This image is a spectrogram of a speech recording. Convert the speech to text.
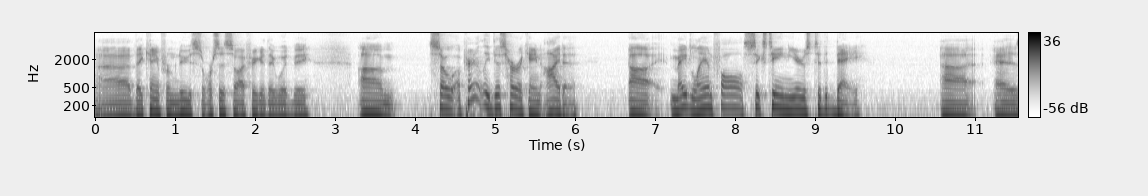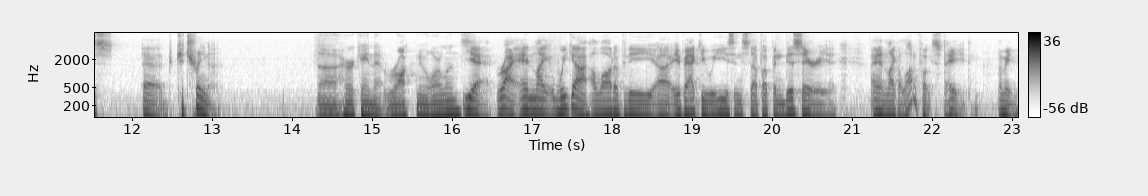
uh, they came from news sources, so I figured they would be. Um, so apparently, this hurricane Ida uh, made landfall 16 years to the day uh, as uh, Katrina. The hurricane that rocked New Orleans. Yeah, right. And like we got a lot of the uh, evacuees and stuff up in this area, and like a lot of folks stayed. I mean,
